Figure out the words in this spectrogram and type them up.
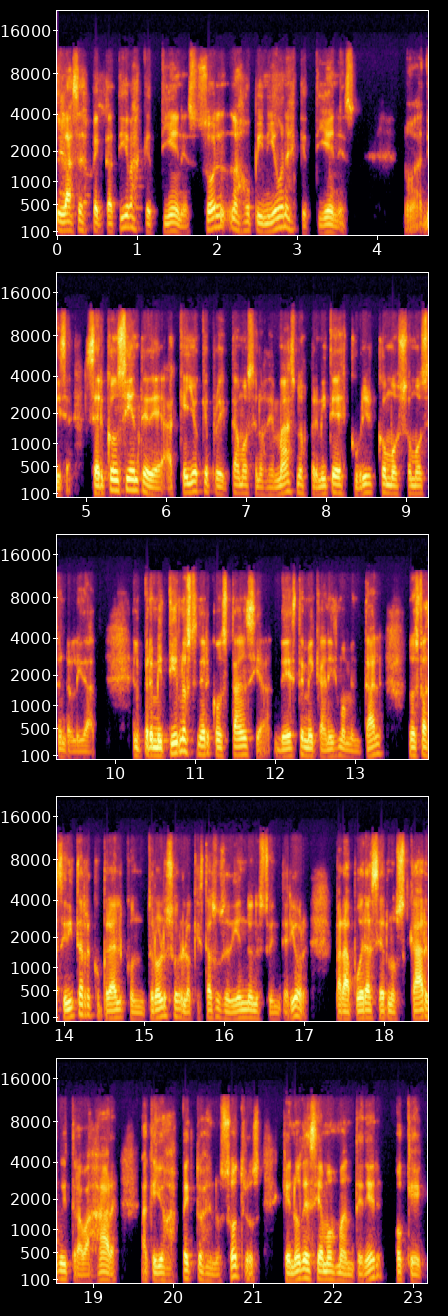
las expectativas que tienes, son las opiniones que tienes. Dice, ser consciente de aquello que proyectamos en los demás nos permite descubrir cómo somos en realidad. El permitirnos tener constancia de este mecanismo mental nos facilita recuperar el control sobre lo que está sucediendo en nuestro interior para poder hacernos cargo y trabajar aquellos aspectos en nosotros que no deseamos mantener o que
